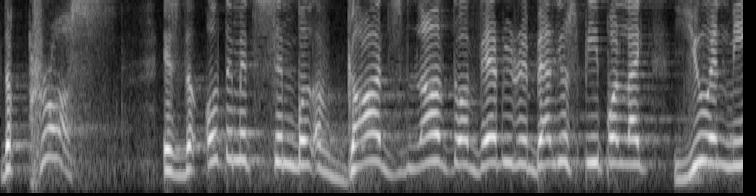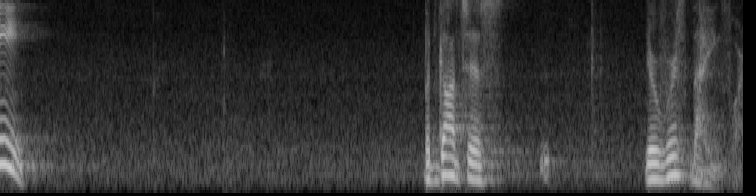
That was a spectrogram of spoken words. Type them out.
The cross is the ultimate symbol of God's love to a very rebellious people like you and me. But God says, You're worth dying for.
